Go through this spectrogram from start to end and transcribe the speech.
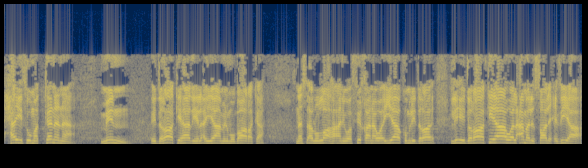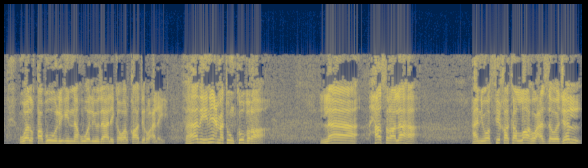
حيث مكننا من إدراك هذه الأيام المباركة نسأل الله أن يوفقنا وإياكم لإدراكها والعمل الصالح فيها والقبول إنه ولي ذلك والقادر عليه. فهذه نعمة كبرى لا حصر لها أن يوفقك الله عز وجل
